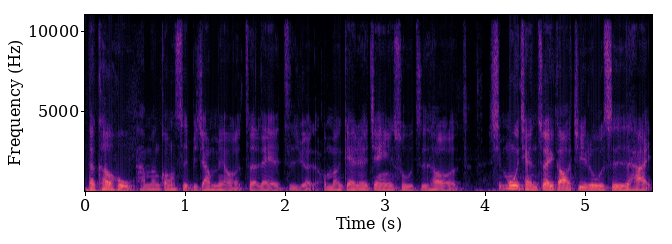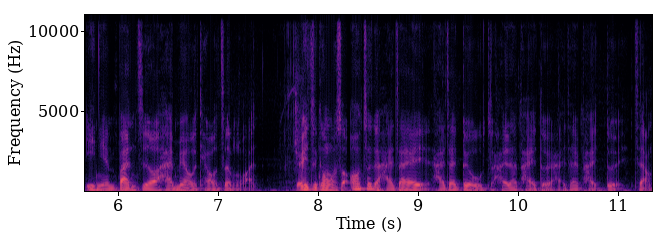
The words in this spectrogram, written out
的客户，他们公司比较没有这类的资源，我们给了建议书之后，目前最高纪录是他一年半之后还没有调整完。就一直跟我说，哦，这个还在还在队伍还在排队还在排队这样。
